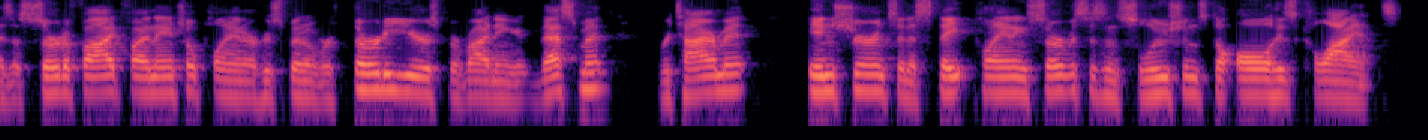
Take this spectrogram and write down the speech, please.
as a certified financial planner who spent over 30 years providing investment, retirement, insurance, and estate planning services and solutions to all his clients.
